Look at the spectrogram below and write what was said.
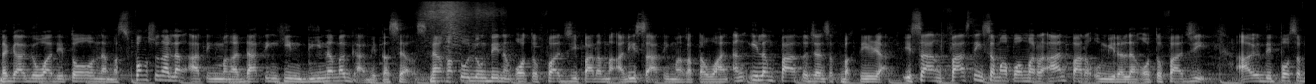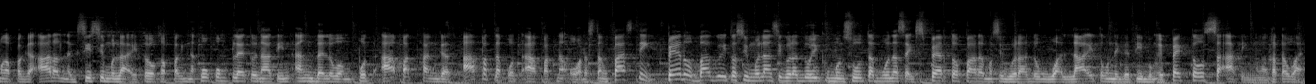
Nagagawa nito na mas functional ang ating mga dating hindi na magamit na cells. Nakakatulong din ang autophagy para maalis sa ating mga katawan ang ilang pathogens at bacteria. Isa ang fasting sa mga pamaraan para umiral ang autophagy. Ayon din po sa mga pag-aaral, nagsisimula ito kapag nakukumpleto natin ang 24 hanggang 44 na oras ng fasting. Pero bago ito simulan, siguraduhin kumonsulta muna sa eksperto para masiguradong wala itong negatibong epekto sa ating mga katawan.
